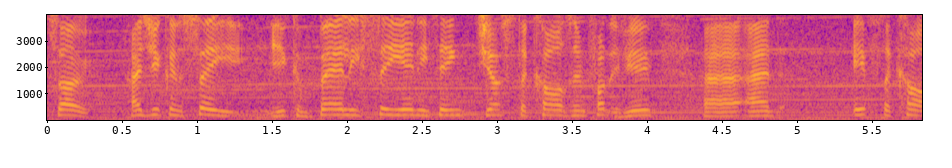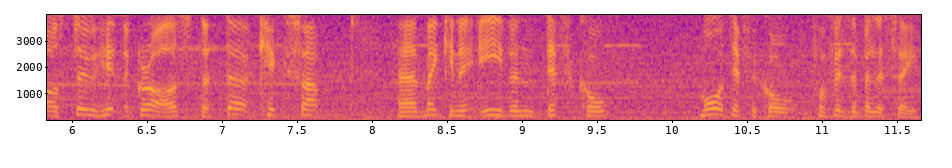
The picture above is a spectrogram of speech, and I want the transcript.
So, as you can see, you can barely see anything, just the cars in front of you. Uh, and if the cars do hit the grass, the dirt kicks up, uh, making it even difficult, more difficult for visibility.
